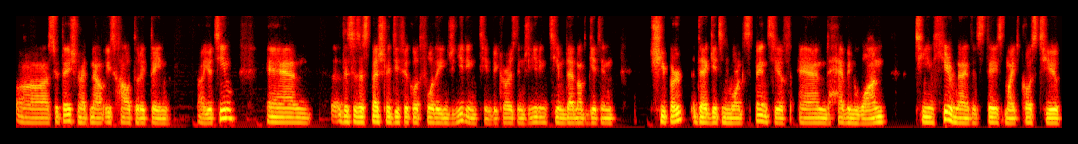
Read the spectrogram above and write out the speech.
uh, situation right now is how to retain uh, your team. And this is especially difficult for the engineering team because the engineering team, they're not getting cheaper, they're getting more expensive. And having one team here in the United States might cost you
